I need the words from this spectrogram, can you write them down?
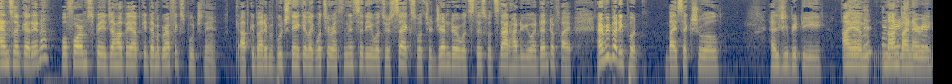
आंसर करे ना वो फॉर्म्स पे जहाँ पे आपके डेमोग्राफिक्स पूछते हैं आपके बारे में पूछते हैं कि like what's your ethnicity, what's your sex, what's your gender, what's this, what's that, how do you identify? Everybody put bisexual, LGBT, I am non-binary.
